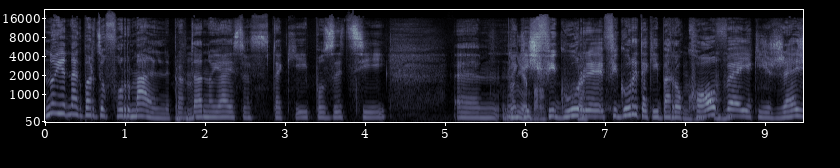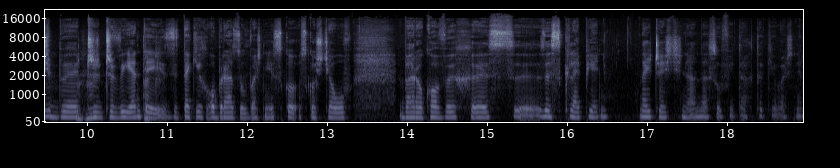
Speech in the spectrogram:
no jednak bardzo formalny, prawda? Mhm. No ja jestem w takiej pozycji jakieś nieba. figury, tak. figury takiej barokowej, mm -hmm. jakieś rzeźby, -hmm. czy, czy wyjętej tak. z takich obrazów właśnie z, ko z kościołów barokowych, e, z, ze sklepień. Najczęściej na, na sufitach takie właśnie.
